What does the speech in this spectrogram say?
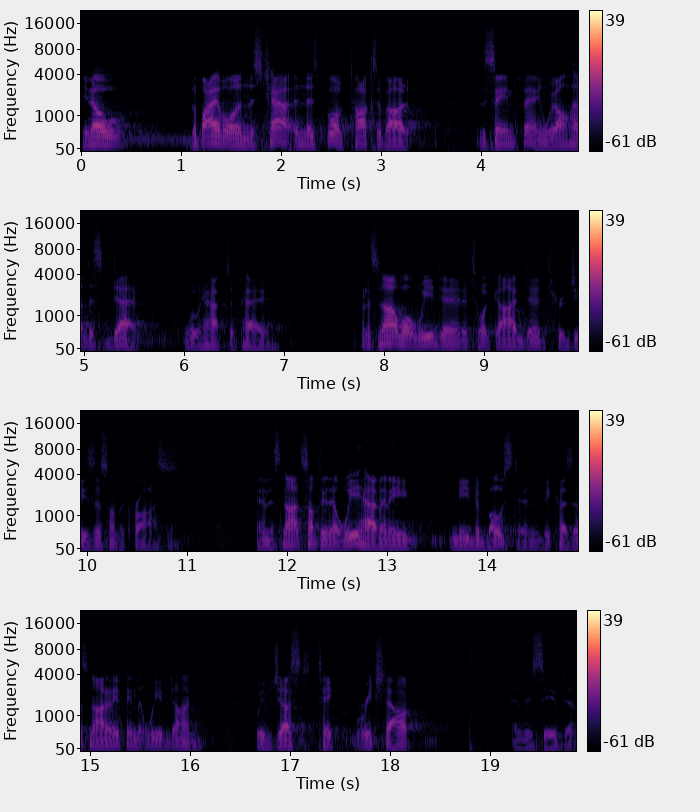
You know, the Bible in this chat in this book talks about the same thing. We all have this debt we have to pay. But it's not what we did, it's what God did through Jesus on the cross. And it's not something that we have any need to boast in because it's not anything that we've done. We've just take, reached out and received it.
